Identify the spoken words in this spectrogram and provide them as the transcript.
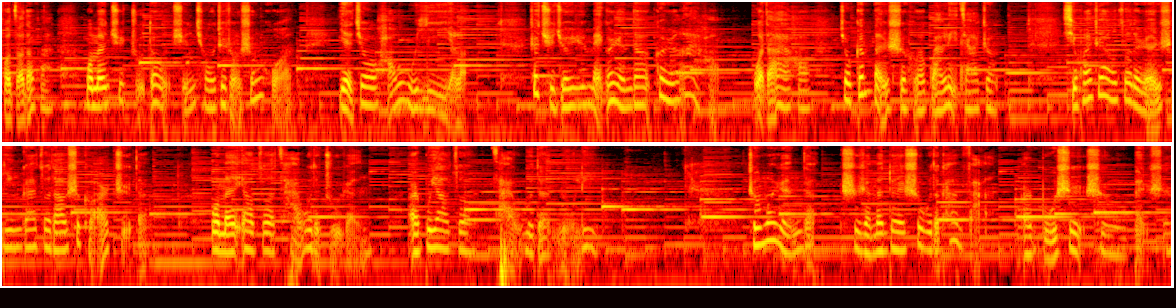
否则的话，我们去主动寻求这种生活，也就毫无意义了。这取决于每个人的个人爱好。我的爱好就根本适合管理家政。喜欢这样做的人是应该做到适可而止的。我们要做财务的主人，而不要做财务的奴隶。折磨人的是人们对事物的看法，而不是事物本身。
